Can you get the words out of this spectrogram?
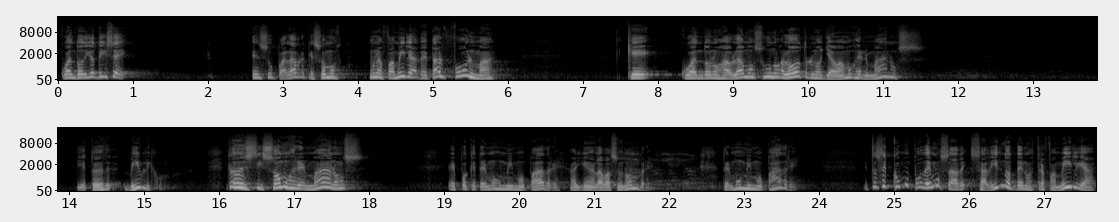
cuando Dios dice en su palabra que somos una familia de tal forma que cuando nos hablamos uno al otro nos llamamos hermanos. Y esto es bíblico. Entonces, si somos hermanos, es porque tenemos un mismo Padre. Alguien alaba su nombre. Tenemos un mismo Padre. Entonces, ¿cómo podemos salirnos de nuestra familia?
